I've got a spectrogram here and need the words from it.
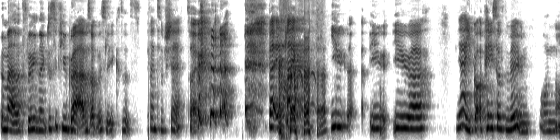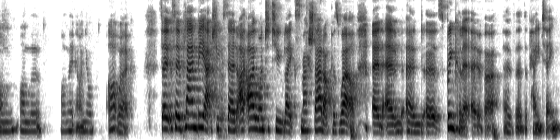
amounts, like just a few grams, obviously, because it's expensive shit. So, but it's like you you you uh, yeah, you've got a piece of the moon on on on the on the, on your artwork. So so Plan B actually said I, I wanted to like smash that up as well and and and uh, sprinkle it over over the painting.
